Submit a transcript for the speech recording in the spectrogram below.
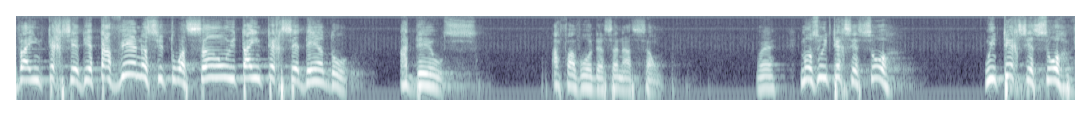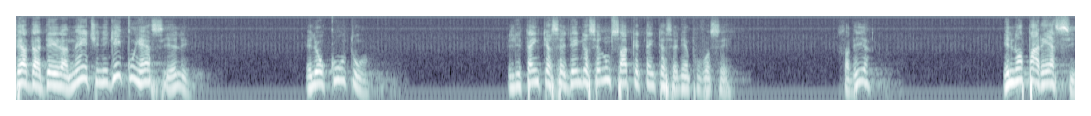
vai interceder, está vendo a situação e está intercedendo a Deus a favor dessa nação. Não é? Irmãos, o intercessor, o intercessor verdadeiramente, ninguém conhece ele. Ele é oculto. Ele está intercedendo e você não sabe que ele está intercedendo por você. Sabia? Ele não aparece.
